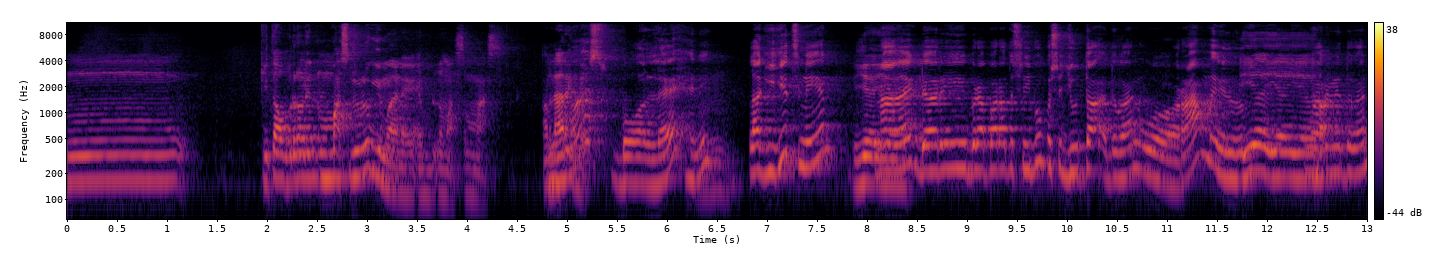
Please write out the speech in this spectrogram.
hmm, kita obrolin emas dulu gimana ya? Eh, emas emas. Menarik. Emas boleh ini lagi hits nih kan. Iya, iya. Naik dari berapa ratus ribu ke sejuta itu kan. Wah, rame itu. Iya iya iya. Kemarin itu kan.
